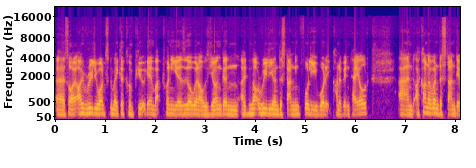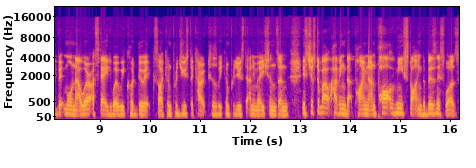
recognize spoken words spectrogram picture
Uh, so I, I, really wanted to make a computer game about 20 years ago when I was young and I'd not really understanding fully what it kind of entailed and I kind of understand it a bit more now. We're at a stage where we could do it, so I can produce the characters, we can produce the animations, and it's just about having that time now. And part of me starting the business was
